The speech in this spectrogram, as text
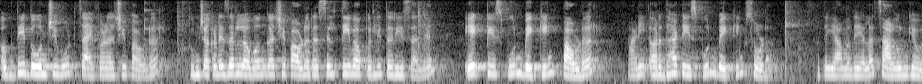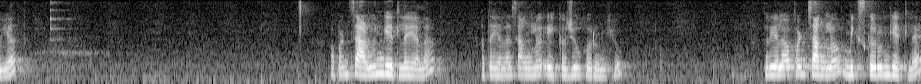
अगदी दोन चिमूट जायफळाची पावडर तुमच्याकडे जर लवंगाची पावडर असेल ती वापरली तरी चालेल. एक टीस्पून बेकिंग पावडर आणि अर्धा टीस्पून बेकिंग सोडा आता यामध्ये याला चाळून घेऊयात. आपण चाळून घेतलं याला. आता याला चांगलं एकजीव करून घेऊ. तर याला आपण चांगलं मिक्स करून घेतलं आहे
